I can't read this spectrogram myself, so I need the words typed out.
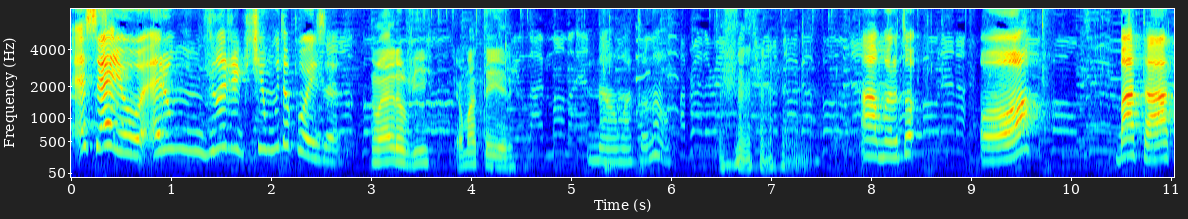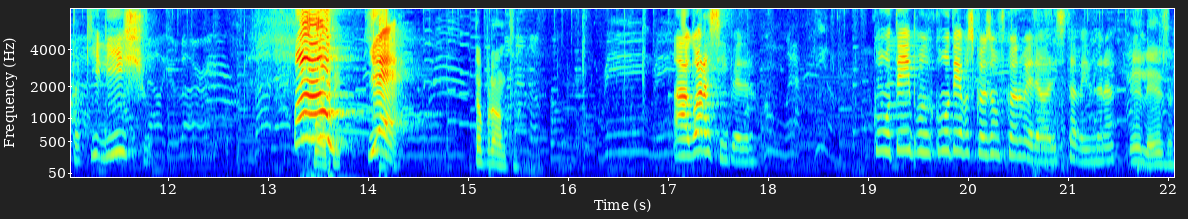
é sério, era um villager que tinha muita coisa. Não era, eu vi. Eu matei ele. Não, matou não. ah, mano, eu tô. Ó! Batata, que lixo! Oh! Yeah! Tô pronto. Ah, agora sim, Pedro. Com o tempo, com o tempo as coisas vão ficando melhores, tá vendo, né? Beleza.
